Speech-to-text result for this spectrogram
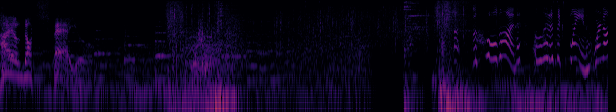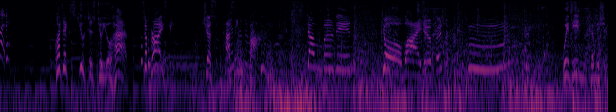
I'll not spare you. Uh, hold on. Let us explain. We're not. What excuses do you have? Surprise me. Just passing by. Stumbled in. Door wide open. Hmm. Within commission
